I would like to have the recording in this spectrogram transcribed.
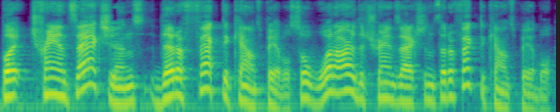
but transactions that affect accounts payable. So what are the transactions that affect accounts payable?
